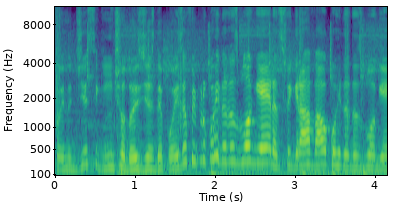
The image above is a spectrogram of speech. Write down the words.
foi no dia seguinte ou dois dias depois, eu fui pro Corrida das Blogueiras, fui gravar o Corrida das Blogueiras.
